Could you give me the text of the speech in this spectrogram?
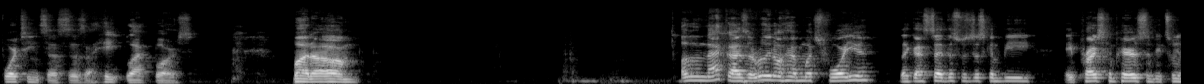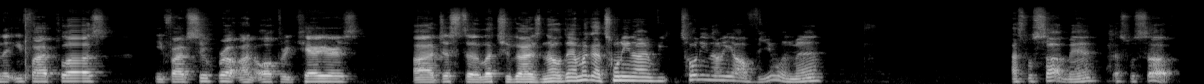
14 says says I hate black bars. But um other than that, guys, I really don't have much for you. Like I said, this was just gonna be a price comparison between the E5 Plus, E5 Supra on all three carriers. Uh, just to let you guys know, damn, I got 29, 29 of y'all viewing, man. That's what's up, man. That's what's up.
